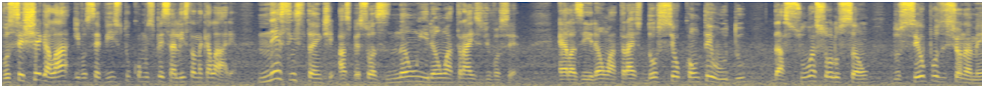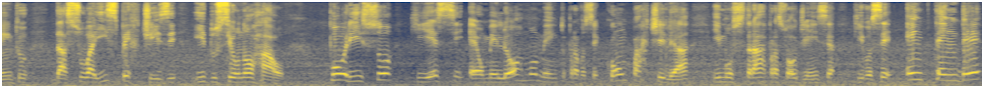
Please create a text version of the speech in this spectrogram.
Você chega lá e você é visto como especialista naquela área. Nesse instante, as pessoas não irão atrás de você. Elas irão atrás do seu conteúdo, da sua solução, do seu posicionamento, da sua expertise e do seu know-how. Por isso que esse é o melhor momento para você compartilhar e mostrar para sua audiência que você entende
